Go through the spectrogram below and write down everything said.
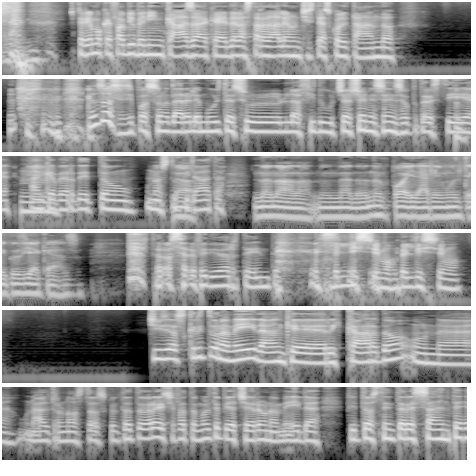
Speriamo che Fabio bene in casa, che è della stradale, non ci stia ascoltando. non so se si possono dare le multe sulla fiducia, cioè nel senso potresti mm. anche aver detto una stupidata. No, no, no, no, no non puoi dare multe così a caso. Però sarebbe divertente. bellissimo, bellissimo. Ci ha scritto una mail anche Riccardo, un, un, altro nostro ascoltatore, che ci ha fatto molto piacere, una mail piuttosto interessante,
